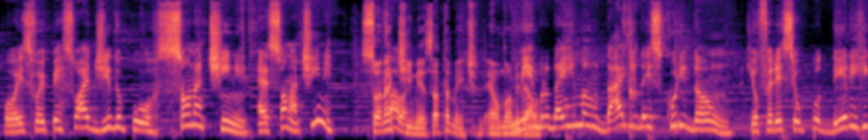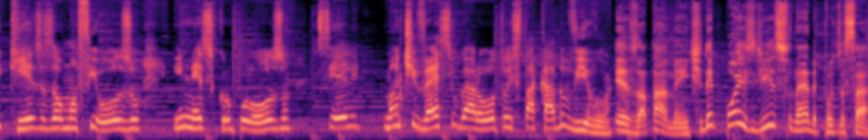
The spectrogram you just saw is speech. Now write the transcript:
pois foi persuadido por Sonatine. É Sonatine? Sonatine, exatamente. É o nome dela. Membro da Irmandade da Escuridão, que ofereceu poder e riquezas ao mafioso inescrupuloso se ele mantivesse o garoto estacado vivo. Exatamente. Depois disso, né? Depois dessa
